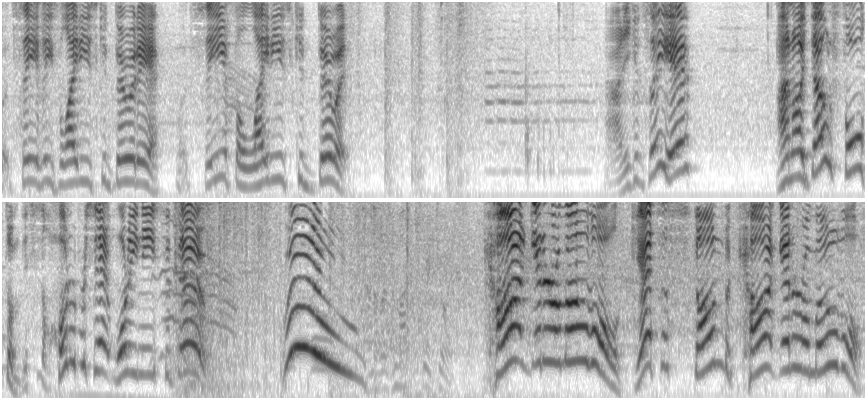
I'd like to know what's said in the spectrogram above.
let's see if these ladies can do it here. Let's see if the ladies can do it. And you can see here. And I don't fault him. This is 100% what he needs to do. Woo! Can't get a removal. Gets a stun, but can't get a removal.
